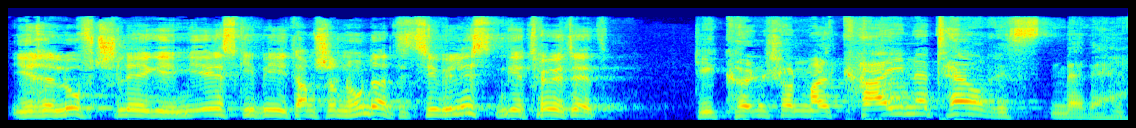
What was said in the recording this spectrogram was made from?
Ihre Luftschläge im IS-Gebiet haben schon hunderte Zivilisten getötet. Die können schon mal keine Terroristen mehr werden.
